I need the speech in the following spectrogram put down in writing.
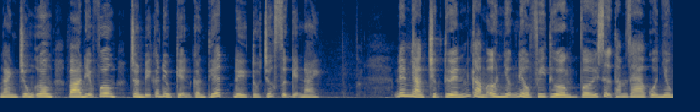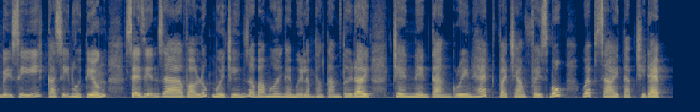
ngành trung ương và địa phương chuẩn bị các điều kiện cần thiết để tổ chức sự kiện này. Đêm nhạc trực tuyến cảm ơn những điều phi thường với sự tham gia của nhiều nghệ sĩ, ca sĩ nổi tiếng sẽ diễn ra vào lúc 19 h 30 ngày 15 tháng 8 tới đây trên nền tảng Greenhead và trang Facebook, website tạp chí đẹp.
